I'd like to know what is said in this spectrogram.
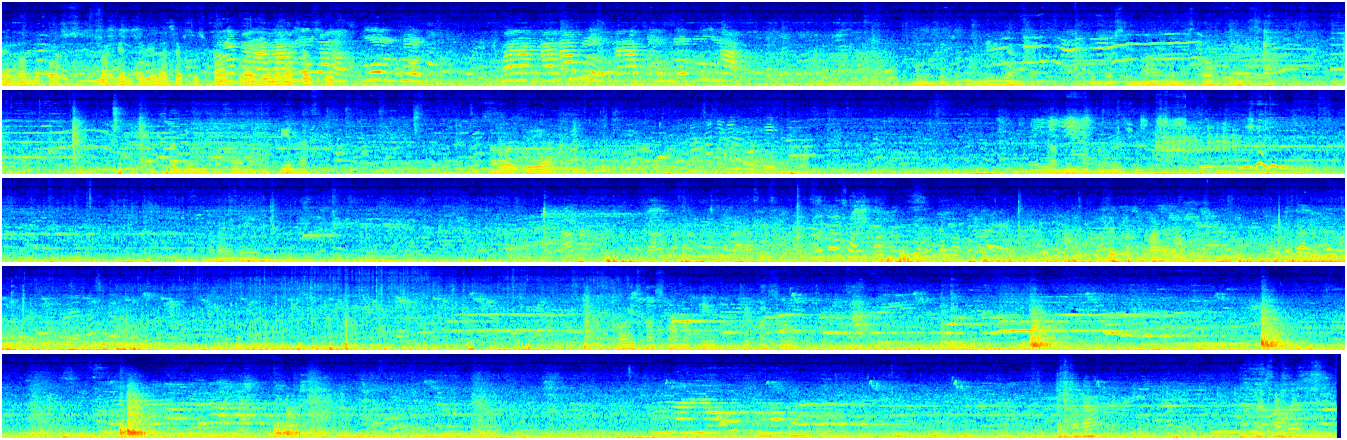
en donde pues la gente viene a hacer sus compras, vienen a hacer sus familia, las tortas, salir un poco de la rutina de todos los días. Ahí domingo aprovecho Olha, estaciona que passou.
